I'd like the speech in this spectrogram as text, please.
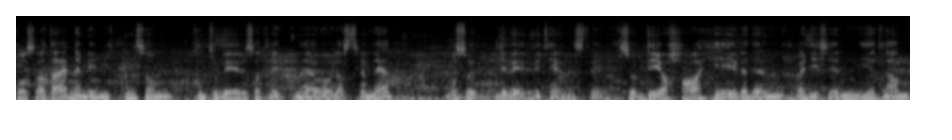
KSAT er, nemlig i midten, som kontrollerer satellittene og laster dem ned. Og så leverer vi tjenester. Så det å ha hele den verdikjeden i et land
